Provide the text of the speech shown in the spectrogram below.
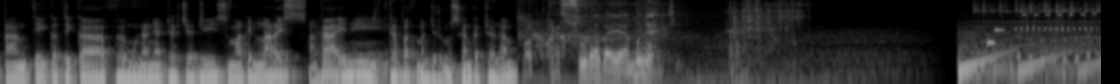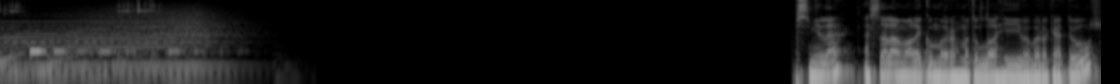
nanti ketika bangunannya sudah jadi semakin laris, maka ini dapat menjerumuskan ke dalam Podcast Surabaya Mengaji. Bismillah, Assalamualaikum warahmatullahi wabarakatuh.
